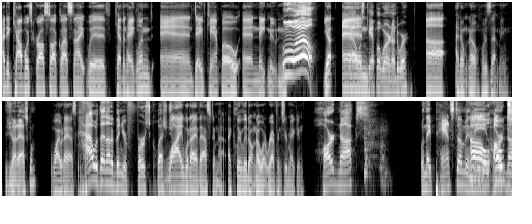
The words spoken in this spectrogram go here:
I did Cowboys crosstalk last night with Kevin Hageland and Dave Campo and Nate Newton. Well, Yep. now, was And Campo wearing underwear? uh, I don't know. What does that mean? Did you not ask him? Why would I ask him? How would that not have been your first question? Why would I have asked him that? I clearly don't know what reference you're making. Hard Knocks when they pantsed him in the Oh, Hard Knock-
